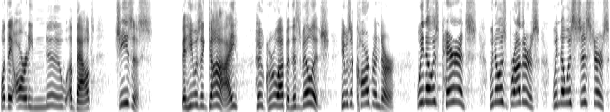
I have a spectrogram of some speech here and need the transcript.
what they already knew about Jesus. That he was a guy who grew up in this village, he was a carpenter. We know his parents. We know his brothers. We know his sisters.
